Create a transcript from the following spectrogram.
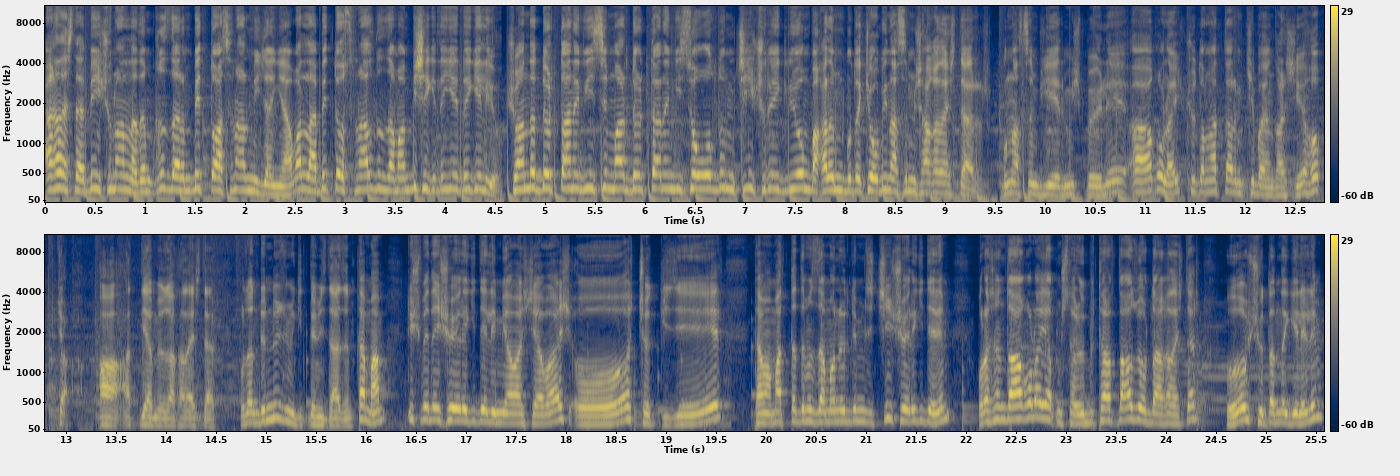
Arkadaşlar ben şunu anladım. Kızların bedduasını almayacaksın ya. Vallahi bedduasını aldığın zaman bir şekilde yerde geliyor. Şu anda 4 tane winsim var. 4 tane winsi olduğum için şuraya gidiyorum. Bakalım buradaki obi nasılmış arkadaşlar. Bu nasıl bir yermiş böyle. Aa kolay. Şuradan atlarım ki ben karşıya. Hop. ça- Aa atlayamıyoruz arkadaşlar. Buradan dümdüz mü gitmemiz lazım? Tamam. Düşmeden şöyle gidelim yavaş yavaş. Oo çok güzel. Tamam atladığımız zaman öldüğümüz için şöyle gidelim. Burasını daha kolay yapmışlar. Öbür taraf daha zordu arkadaşlar. Hop şuradan da gelelim.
